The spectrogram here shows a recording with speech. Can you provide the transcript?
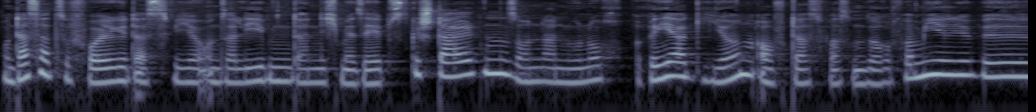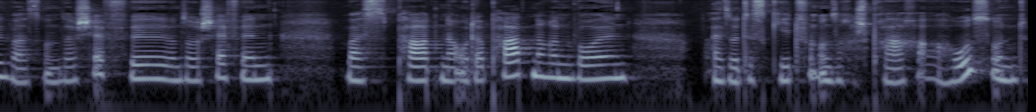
Und das hat zur Folge, dass wir unser Leben dann nicht mehr selbst gestalten, sondern nur noch reagieren auf das, was unsere Familie will, was unser Chef will, unsere Chefin, was Partner oder Partnerin wollen also das geht von unserer Sprache aus und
